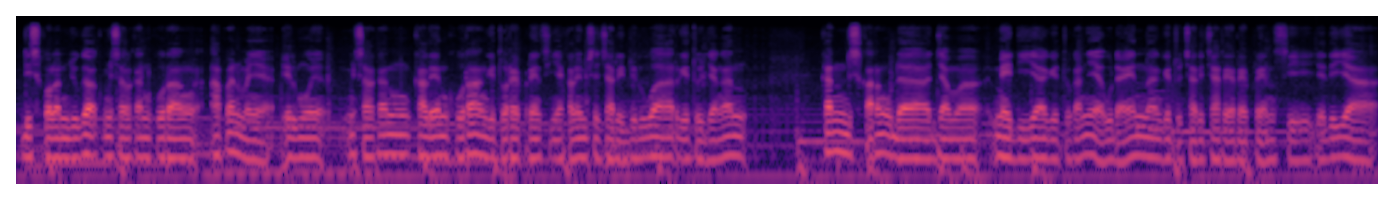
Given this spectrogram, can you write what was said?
di sekolah juga misalkan kurang apa namanya ilmu misalkan kalian kurang gitu referensinya kalian bisa cari di luar gitu. Jangan kan di sekarang udah jama media gitu kan ya udah enak gitu cari-cari referensi. Jadi ya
